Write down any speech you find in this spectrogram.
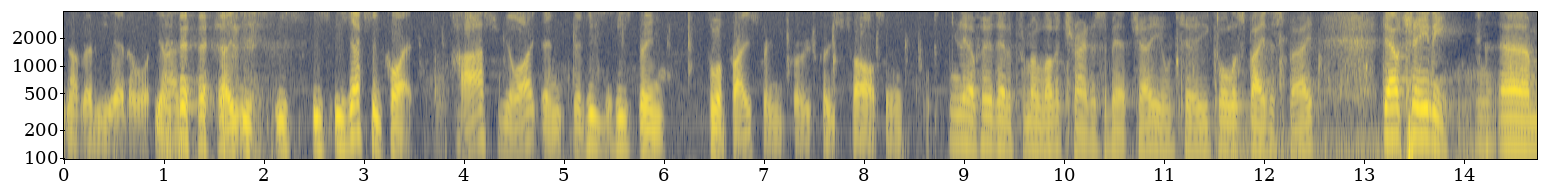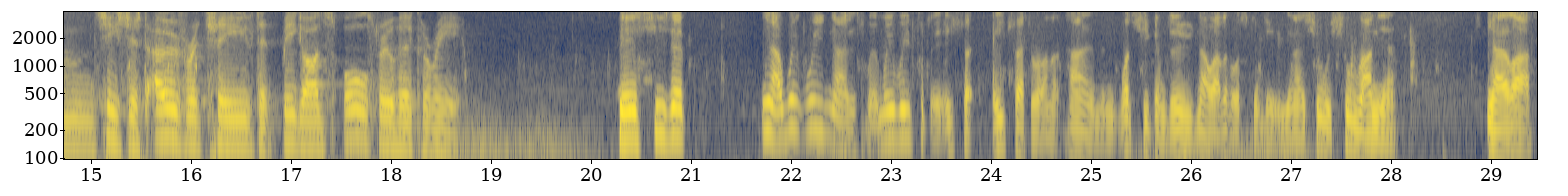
not ready yet, or you know. so he's, he's, he's, he's actually quite harsh, if you like, and but he's he's been full of praise for him for, for his trials. So. Yeah, I've heard that from a lot of trainers about Jay. You'll you call a spade a spade. Dalcini, um, she's just overachieved at big odds all through her career. Yeah, she's a. You know, we we noticed when we we put the e tracker on at home, and what she can do, no other horse can do. You know, she'll she'll run you. You know, last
